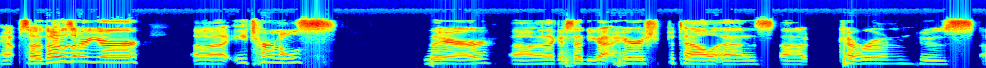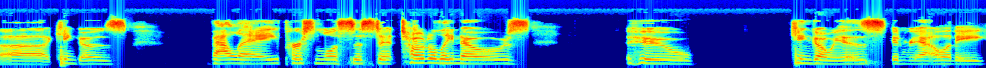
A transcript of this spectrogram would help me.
Yep. So those are your uh Eternals there. Uh, like I said, you got Harish Patel as uh Karun, who's uh Kingo's valet personal assistant, totally knows who Kingo is in reality,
